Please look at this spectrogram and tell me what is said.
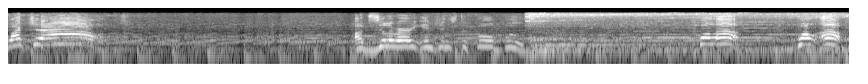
Watch out! Auxiliary engines to full boost. Pull up! Pull up!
